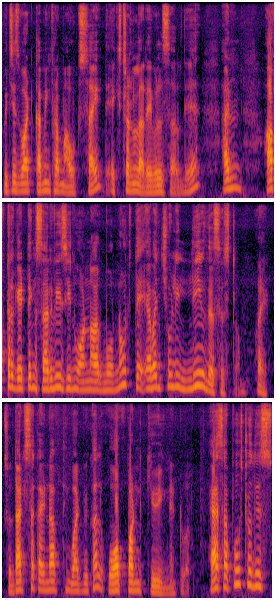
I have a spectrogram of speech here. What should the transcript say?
which is what coming from outside external arrivals are there and after getting service in one or more nodes they eventually leave the system right. So, that is the kind of thing what we call open queuing network. As opposed to this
